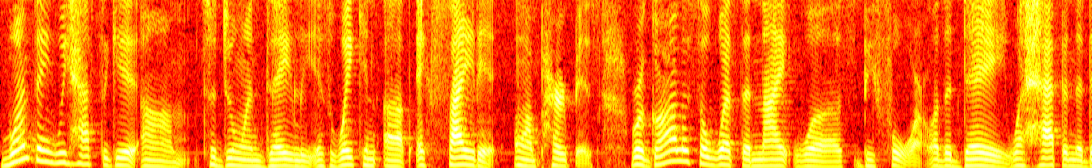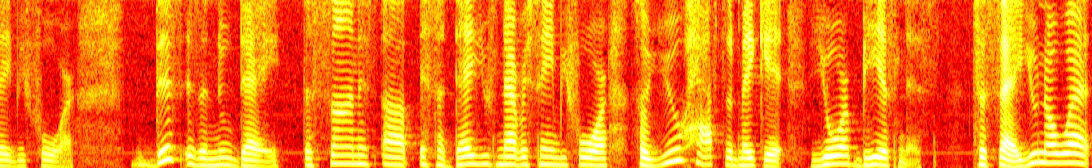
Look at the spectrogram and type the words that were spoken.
One thing we have to get um, to doing daily is waking up excited on purpose, regardless of what the night was before or the day, what happened the day before. This is a new day. The sun is up. It's a day you've never seen before. So you have to make it your business to say, you know what?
